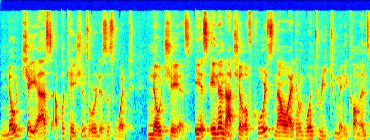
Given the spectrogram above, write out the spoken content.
Node.js applications, or this is what Node.js is in a nutshell, of course. Now, I don't want to read too many comments.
